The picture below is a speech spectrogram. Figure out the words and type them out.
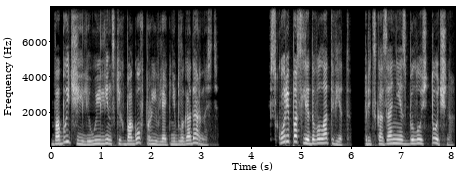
в обычае ли у илинских богов проявлять неблагодарность? Вскоре последовал ответ. Предсказание сбылось точно.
